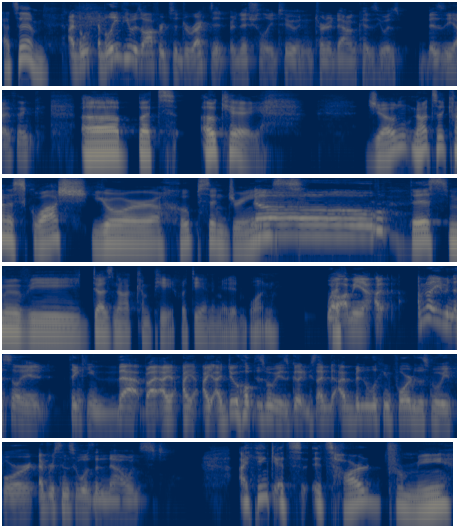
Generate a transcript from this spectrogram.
that's him. I, bel I believe he was offered to direct it initially too, and turned it down because he was busy. I think. Uh, but okay, Joe, not to kind of squash your hopes and dreams. No. This movie does not compete with the animated one. Well, I- I, mean, I, I'm not even necessarily thinking that, but I, I, I, I do hope this movie is good because I've, I've been looking forward to this movie for ever since it was announced. I think it's it's hard for me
